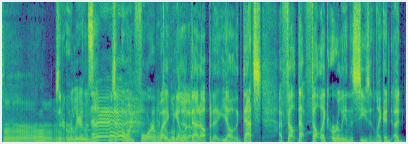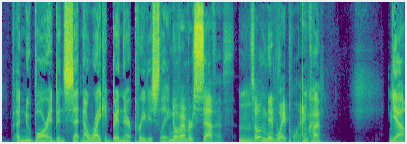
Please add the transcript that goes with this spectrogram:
Was it earlier than that? Was it zero and four? have to What- We got to look up. that up. But uh, you know, like that's I felt that felt like early in the season, like a a, a new bar had been set. Now Reich had been there previously. November 7th. So midway point. Okay. Yeah,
